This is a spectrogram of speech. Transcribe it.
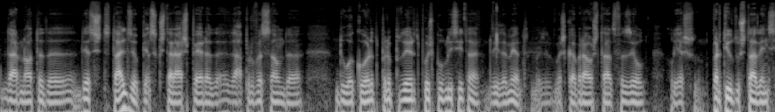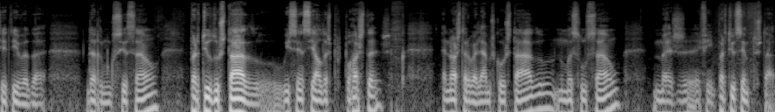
dar nota de, desses detalhes. Eu penso que estará à espera da, da aprovação da, do acordo para poder depois publicitar devidamente, mas, mas caberá ao Estado fazê-lo. Aliás, partiu do Estado a iniciativa da, da renegociação, partiu do Estado o essencial das propostas, nós trabalhamos com o Estado numa solução, mas, enfim, partiu sempre do Estado.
